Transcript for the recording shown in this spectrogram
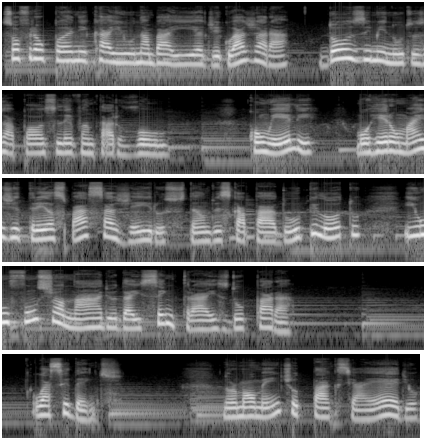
sofreu pane e caiu na Baía de Guajará 12 minutos após levantar voo. Com ele, morreram mais de três passageiros, tendo escapado o piloto e um funcionário das centrais do Pará. O acidente. Normalmente, o táxi aéreo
